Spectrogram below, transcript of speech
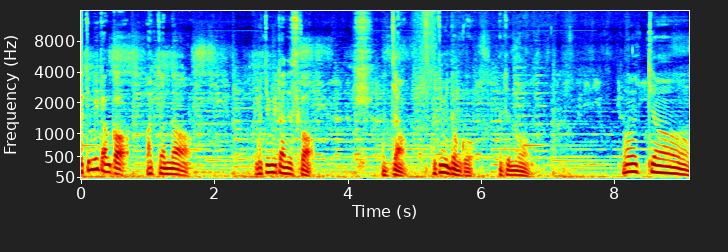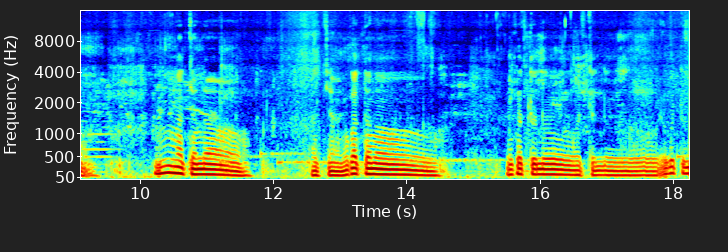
っち見たんかあっちゃんなこっち見たんですかあっちゃんこっち見たんかあっちゃんなあっちゃんうんあっちゃんなあっちゃんよかったなよかったなあっちゃんなよかったな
